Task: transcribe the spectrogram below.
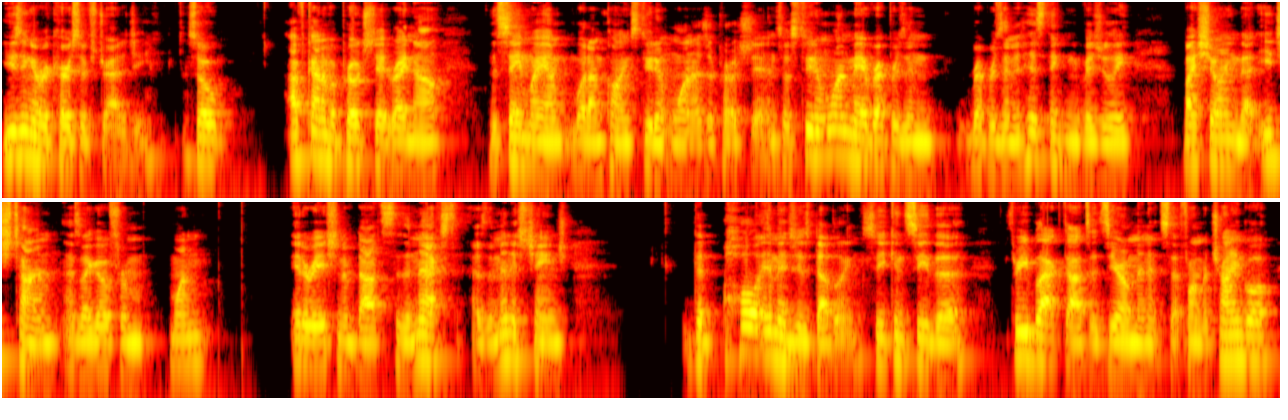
using a recursive strategy. So I've kind of approached it right now the same way I'm, what I'm calling student one has approached it. And so student one may have represent, represented his thinking visually by showing that each time as I go from one iteration of dots to the next, as the minutes change, the whole image is doubling. So you can see the three black dots at zero minutes that form a triangle.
